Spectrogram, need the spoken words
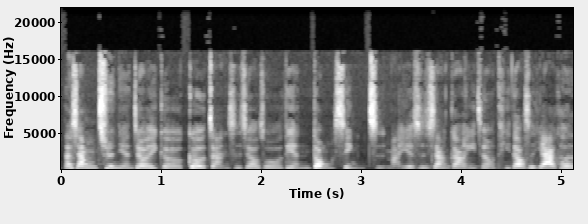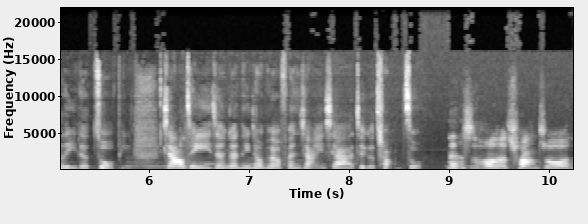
那像去年就有一个个展是叫做联动性质嘛，也是像刚刚以真有提到是亚克力的作品，想要请以真跟听众朋友分享一下这个创作。那个时候的创作，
